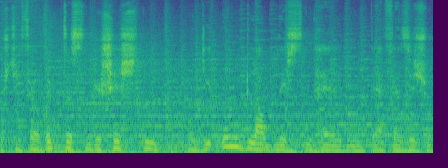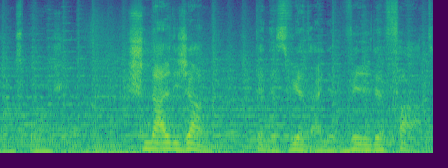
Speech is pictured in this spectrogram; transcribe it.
durch die verrücktesten Geschichten und die unglaublichsten Helden der Versicherungsbranche. Schnall dich an, denn es wird eine wilde Fahrt.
